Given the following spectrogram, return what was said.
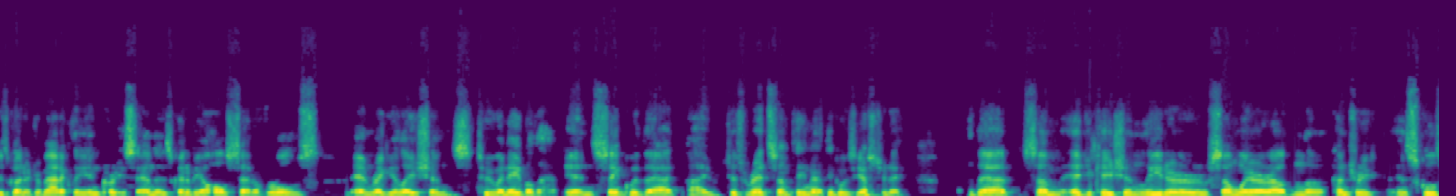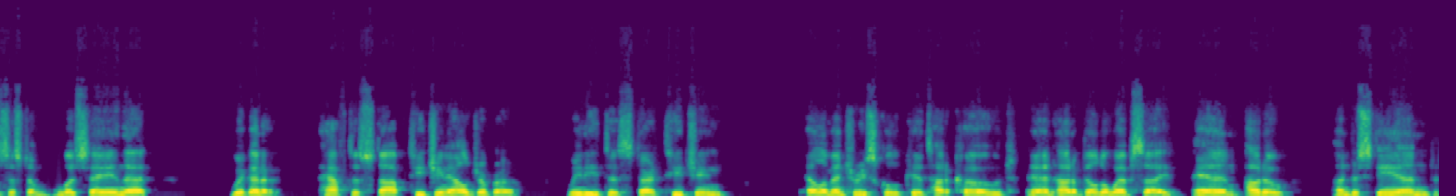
is going to dramatically increase, and there's going to be a whole set of rules and regulations to enable that. In sync with that, I just read something, I think it was yesterday, that some education leader somewhere out in the country in school system was saying that we're going to have to stop teaching algebra. We need to start teaching elementary school kids how to code and how to build a website and how to understand,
